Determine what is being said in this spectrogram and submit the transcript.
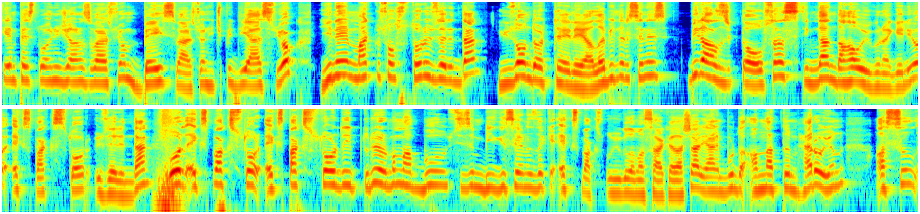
Game Pass'te oynayacağınız versiyon base versiyon hiçbir DLC yok. Yine Microsoft Store üzerinden 114 TL'ye alabilirsiniz. Birazcık da olsa Steam'den daha uyguna geliyor Xbox Store üzerinden. Bu arada Xbox Store, Xbox Store deyip duruyorum ama bu sizin bilgisayarınızdaki Xbox uygulaması arkadaşlar. Yani burada anlattığım her oyun asıl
